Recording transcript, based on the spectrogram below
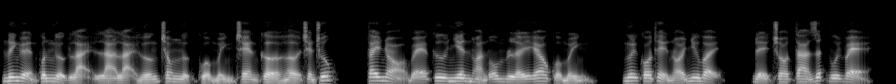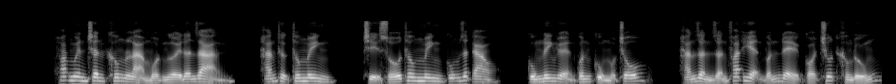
Ninh Nguyện Quân ngược lại là lại hướng trong ngực của mình chen cờ hờ chen trúc, tay nhỏ bé cư nhiên hoàn ôm lấy eo của mình, ngươi có thể nói như vậy, để cho ta rất vui vẻ. Hoác Nguyên Trân không là một người đơn giản, hắn thực thông minh, chỉ số thông minh cũng rất cao, cùng Ninh Nguyễn Quân cùng một chỗ, hắn dần dần phát hiện vấn đề có chút không đúng.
